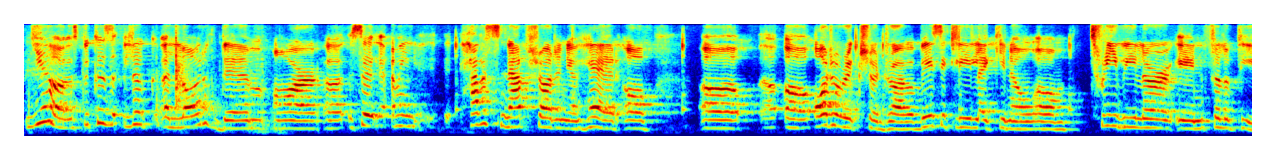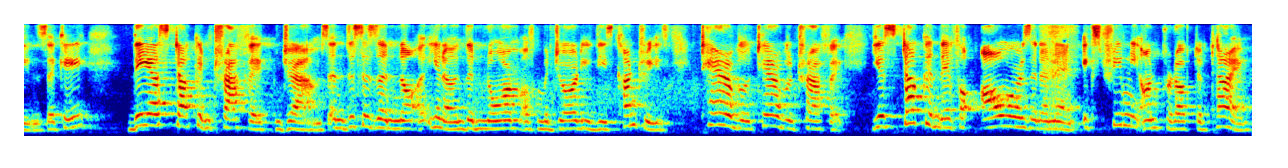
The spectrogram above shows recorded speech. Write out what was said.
Yeah, it's because look, a lot of them are. Uh, so, I mean, have a snapshot in your head of uh, uh, auto rickshaw driver, basically like you know, um, three wheeler in Philippines. Okay, they are stuck in traffic jams and this is a you know the norm of majority of these countries terrible terrible traffic. You're stuck in there for hours at an end extremely unproductive time.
